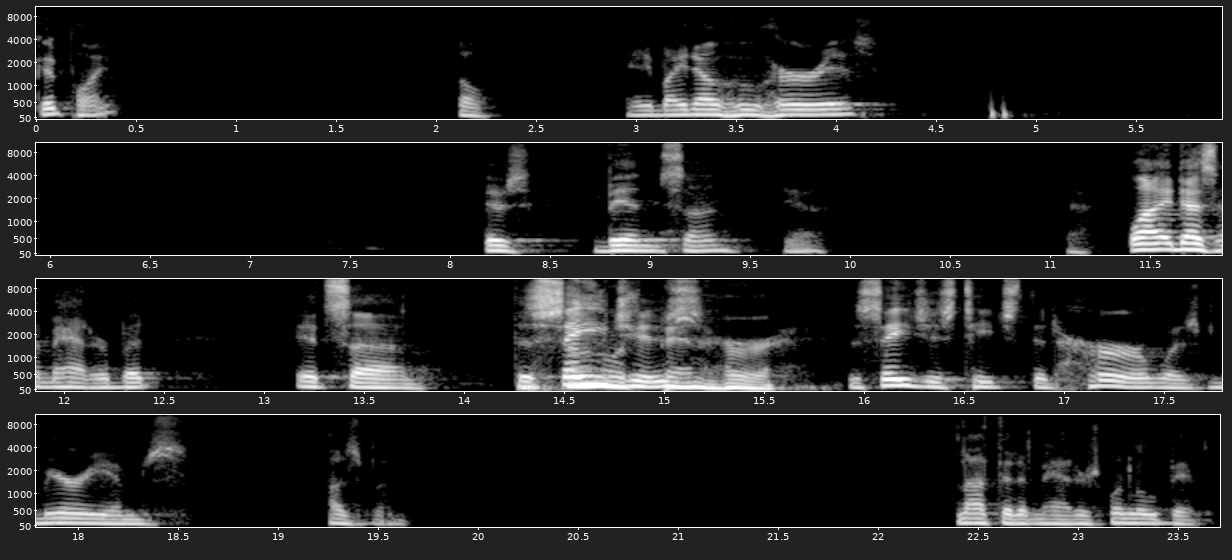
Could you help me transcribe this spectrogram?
Good point. So, anybody know who Hur is? There's Ben's son, yeah. Yeah. Well, it doesn't matter, but it's, um, the sages. Ben Hur. The sages teach that Hur was Miriam's husband. Not that it matters one little bit.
